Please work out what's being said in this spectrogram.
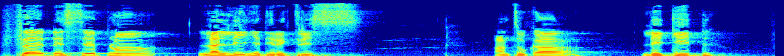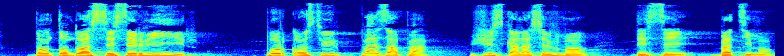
fait de ces plans la ligne directrice. En tout cas, les guides dont on doit se servir pour construire pas à pas jusqu'à l'achèvement de ces bâtiments.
